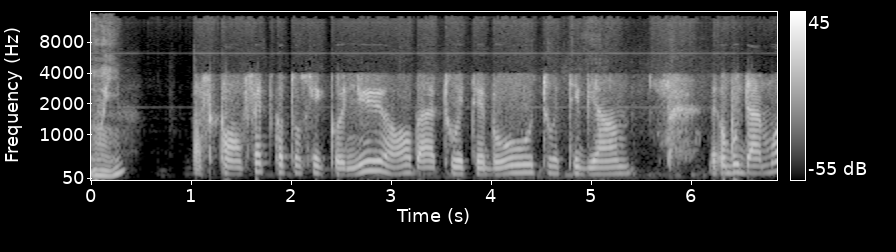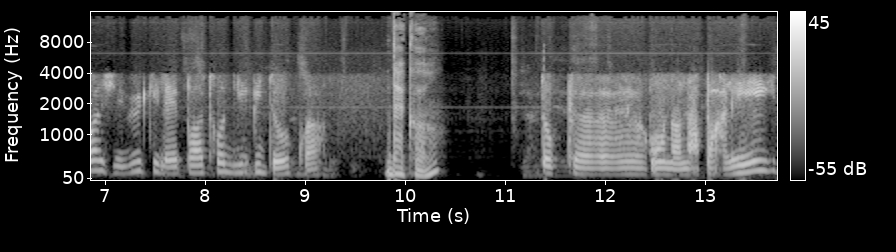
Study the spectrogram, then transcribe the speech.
Oui. Parce qu'en fait, quand on s'est connus, oh, bah, tout était beau, tout était bien. Mais au bout d'un mois, j'ai vu qu'il n'avait pas trop de libido, quoi. D'accord. Donc, euh, on en a parlé, il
